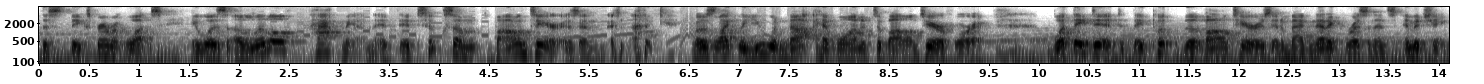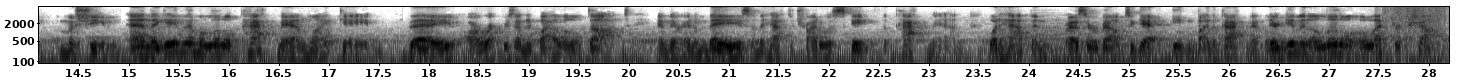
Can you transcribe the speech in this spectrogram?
this, the experiment was. It was a little Pac-Man. It, it took some volunteers, and, and most likely you would not have wanted to volunteer for it. What they did, they put the volunteers in a magnetic resonance imaging machine, and they gave them a little Pac-Man like game they are represented by a little dot and they're in a maze and they have to try to escape the Pac Man. What happened as they're about to get eaten by the Pac Man? They're given a little electric shock.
